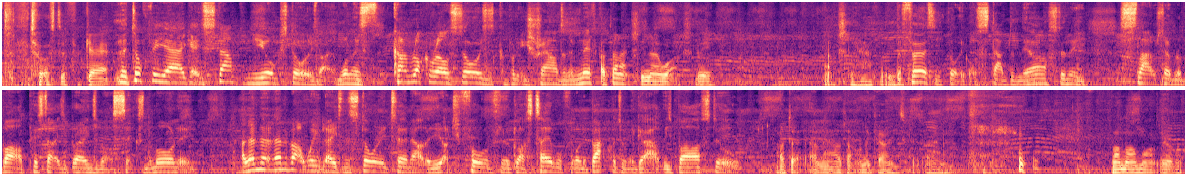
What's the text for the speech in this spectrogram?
chose to forget. The Duffy uh, getting stabbed in New York stories, like one of those kind of rock and roll stories is completely shrouded in myth. I don't actually know what actually actually happened. The first he thought he got stabbed in the arse, didn't he? Slouched over a bar, pissed out his brains about six in the morning. And then, then about a week later, the story turned out that he'd actually fallen through a glass table, falling backwards when he got out of his bar stool. I don't, I mean, I don't want to go into it, though. My mum won't be watching.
